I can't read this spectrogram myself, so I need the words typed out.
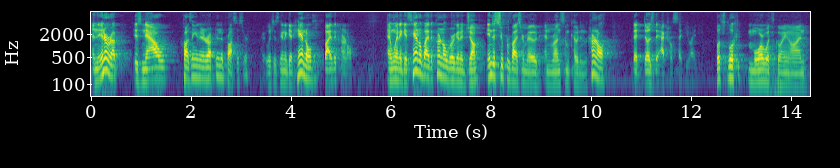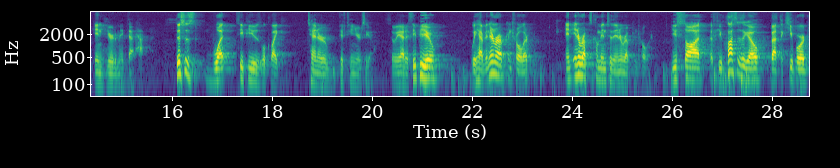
And the interrupt is now causing an interrupt in the processor, right, which is going to get handled by the kernel. And when it gets handled by the kernel, we're going to jump into supervisor mode and run some code in the kernel that does the actual setuid. Let's look more what's going on in here to make that happen. This is what CPUs look like 10 or 15 years ago. So we had a CPU, we have an interrupt controller, and interrupts come into the interrupt controller. You saw a few classes ago about the keyboard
